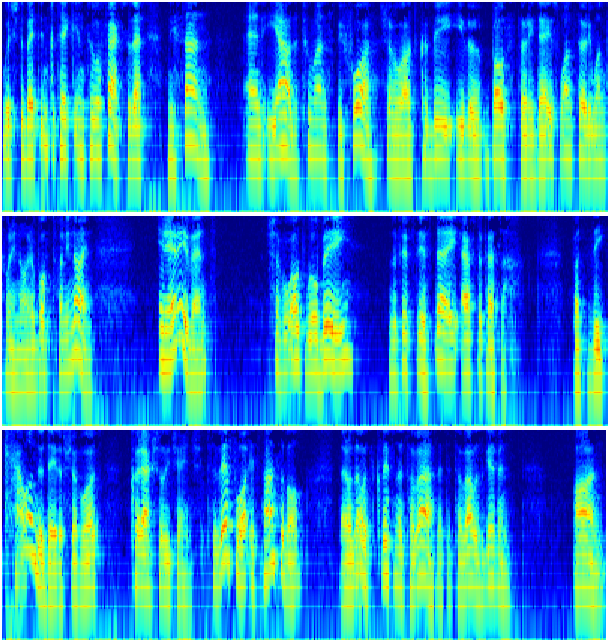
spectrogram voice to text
which the Beit Din could take into effect, so that Nisan and Iyar, the two months before Shavuot, could be either both 30 days, 130, 129, or both 29. In any event, Shavuot will be the 50th day after Pesach. But the calendar date of Shavuot could actually change. So therefore, it's possible that although it's clear from the Torah that the Torah was given on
